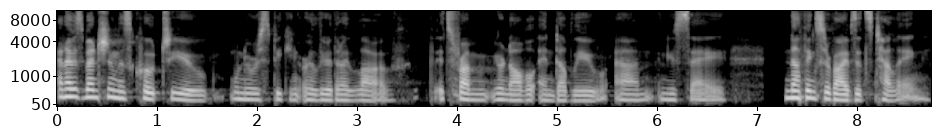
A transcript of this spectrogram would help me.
And I was mentioning this quote to you when we were speaking earlier that I love. It's from your novel NW, um, and you say, Nothing survives its telling.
